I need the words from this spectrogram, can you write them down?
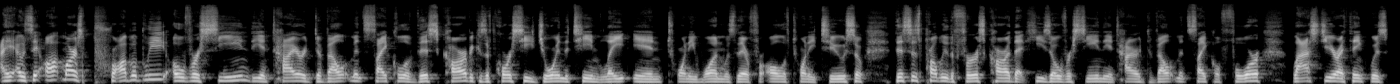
I, I, would say Otmar's probably overseen the entire development cycle of this car because, of course, he joined the team late in 21, was there for all of 22. So this is probably the first car that he's overseen the entire development cycle for. Last year, I think, was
